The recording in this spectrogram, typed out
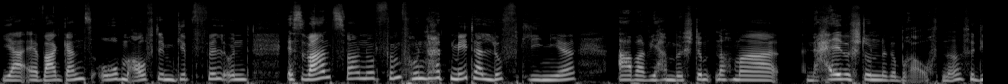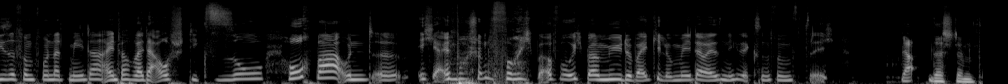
ja, er war ganz oben auf dem Gipfel und es waren zwar nur 500 Meter Luftlinie, aber wir haben bestimmt noch mal eine halbe Stunde gebraucht, ne, für diese 500 Meter, einfach weil der Aufstieg so hoch war und äh, ich einfach schon furchtbar, furchtbar müde bei Kilometer, weiß nicht, 56. Ja, das stimmt.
